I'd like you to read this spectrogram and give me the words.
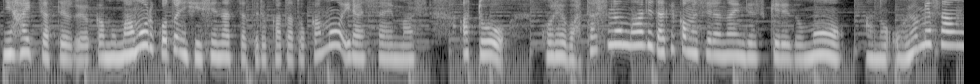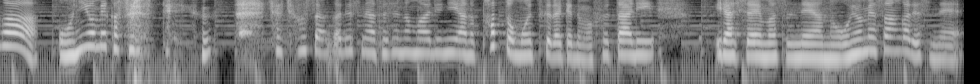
に入っちゃってるというかもう守ることに必死になっちゃってる方とかもいらっしゃいます。あとこれ私の周りだけかもしれないんですけれどもあのお嫁さんが鬼嫁化するっていう社長さんがですね私の周りにあのパッと思いつくだけでも2人いらっしゃいますね。あのお嫁さんがですね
